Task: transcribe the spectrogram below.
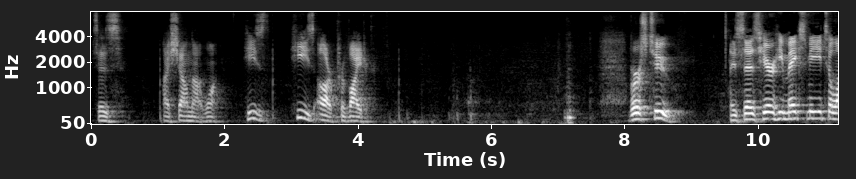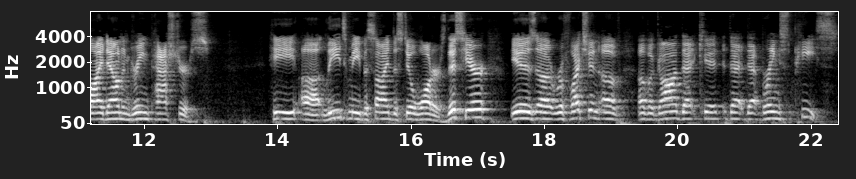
He says, I shall not want. He's, he's our provider. Verse 2, it says here, He makes me to lie down in green pastures. He uh, leads me beside the still waters. This here is a reflection of, of a God that, can, that, that brings peace.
